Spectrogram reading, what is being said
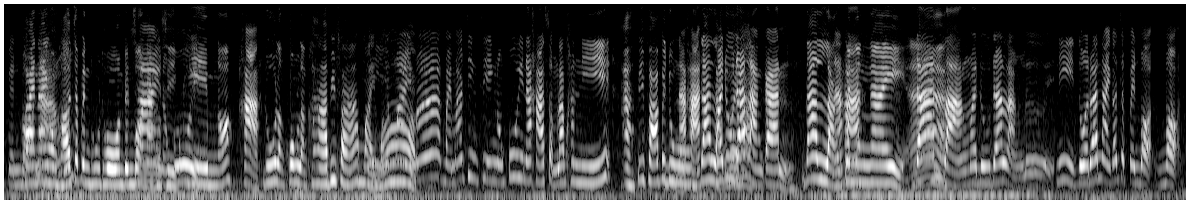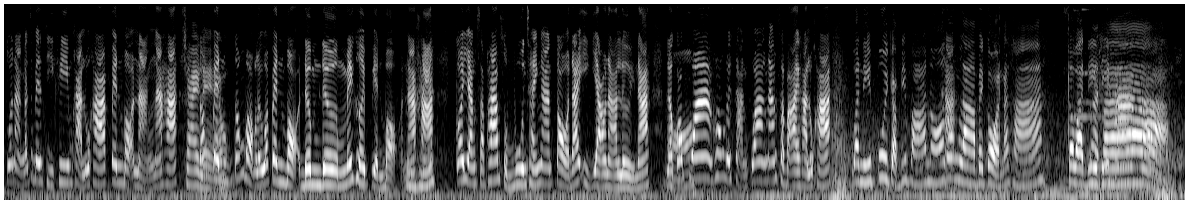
เป็นเบาะภายในของเขาจะเป็นทูโทน เป็นเบาะหนังใช่น้องสีปุ้คย รีมเนาะ ค่ะ ดูหลังคงหลังคาพี่ฟ้าใหม่มาใหม่ก มากใหม่มากจริงๆน้องปุ้ยนะคะสำหรับคันนี้อะพี่ฟ้าไปดูนะคะ ด้านหลังมาดูน่อยด้านค่ะหลังกัน ด้านหลังนะคะเป็นยังไงอะด้านหลังมาดูด้านหลังเลย นี่ตัวด้านในก็จะเป็นเบาะเบาะตัวหนังก็จะเป็นสีครีมค่ะลูกค้าเป็นเบาะหนังนะคะ ใช่ต้องแล้เป็นวต้องบอกเลยว่าเป็นเบาะเดิมๆไม่เคยเปลี่ยนเบาะนะคะอือฮึก็ยังสภาพสมบูรณ์ใช้งานต่อได้อีกยาวนานเลยนะ แล้วก็อ๋อกว้างห้องโดยสารกว้างนั่งสบายค่ะลูกค้า วันนี้ปุ้ยกับพี่ฟ้าเนาะค่ะ ต้องลาไปก่อนนะคะ สวัสดีสวัสดีค่ะค่ะ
